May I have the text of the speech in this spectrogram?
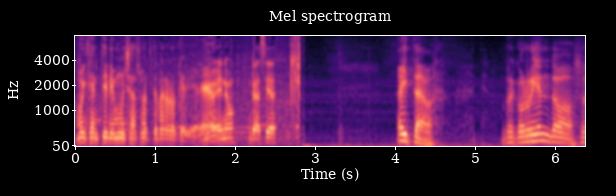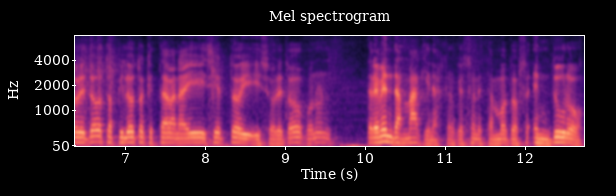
muy gentil y mucha suerte para lo que viene. ¿eh? Bueno, gracias. Ahí estaba, recorriendo sobre todo estos pilotos que estaban ahí, ¿cierto? Y, y sobre todo con un tremendas máquinas, creo que son estas motos enduro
